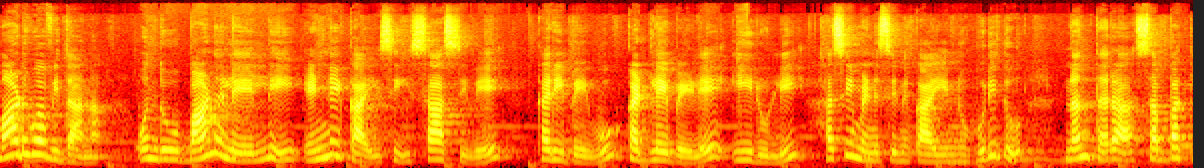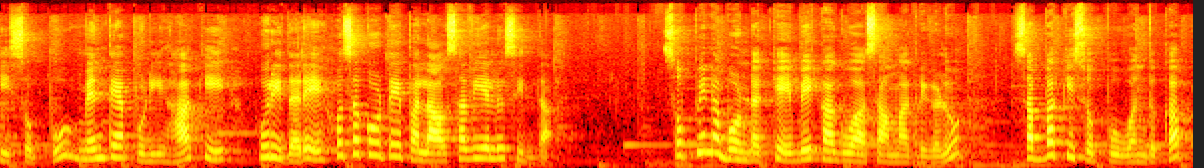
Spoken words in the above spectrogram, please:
ಮಾಡುವ ವಿಧಾನ, ಒಂದು ಬಾಣಲೆಯಲ್ಲಿ ಎಣ್ಣೆ ಕಾಯಿಸಿ ಸಾಸಿವೆ, ಕರಿಬೇವು, ಕಡಲೆಬೇಳೆ, ಈರುಳ್ಳಿ, ಹಸಿಮೆಣಸಿನಕಾಯಿಯನ್ನು ಹುರಿದು ನಂತರ ಸಬ್ಬಕ್ಕಿ ಸೊಪ್ಪು, ಮೆಂತ್ಯ ಪುಡಿ ಹಾಕಿ ಹುರಿದರೆ ಹೊಸಕೋಟೆ ಪಲಾವ್ ಸವಿಯಲು ಸಿದ್ಧ. ಸೊಪ್ಪಿನ ಬೋಂಡಕ್ಕೆ ಬೇಕಾಗುವ ಸಾಮಗ್ರಿಗಳು, ಸಬ್ಬಕ್ಕಿ ಸೊಪ್ಪು ಒಂದು ಕಪ್,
